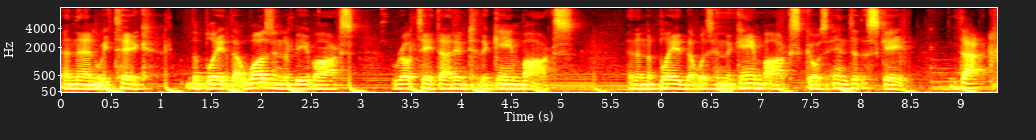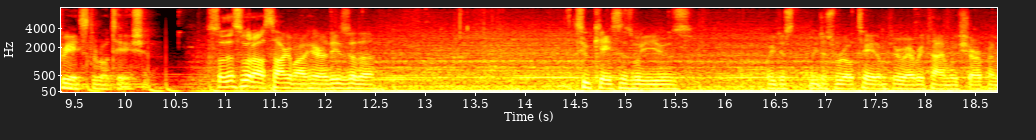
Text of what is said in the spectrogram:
And then we take the blade that was in the B box, rotate that into the game box, and then the blade that was in the game box goes into the skate. That creates the rotation. So this is what I was talking about here. These are the, two cases we use. We just we just rotate them through every time we sharpen.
